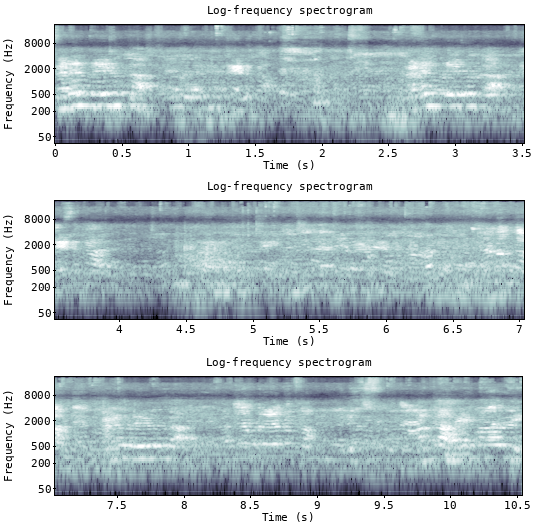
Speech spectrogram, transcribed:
கடன் ரேணுகா கடன் ரேணுகா ரேணுகா கடன் ரேணுகா அந்த ஹைமாவதி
